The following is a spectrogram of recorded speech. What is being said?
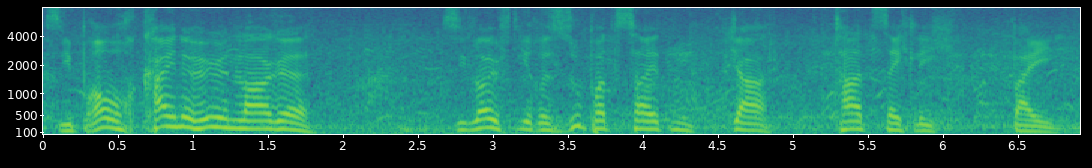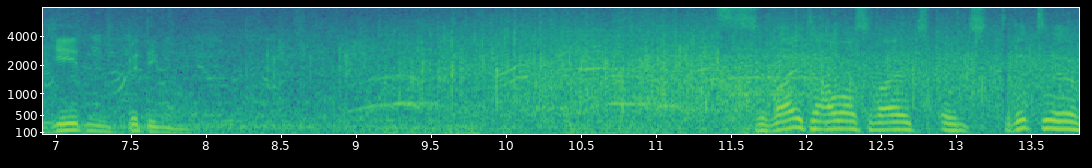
Sie braucht keine Höhenlage. Sie läuft ihre Superzeiten ja tatsächlich bei jeden Bedingungen. Zweite Auerswald und dritte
